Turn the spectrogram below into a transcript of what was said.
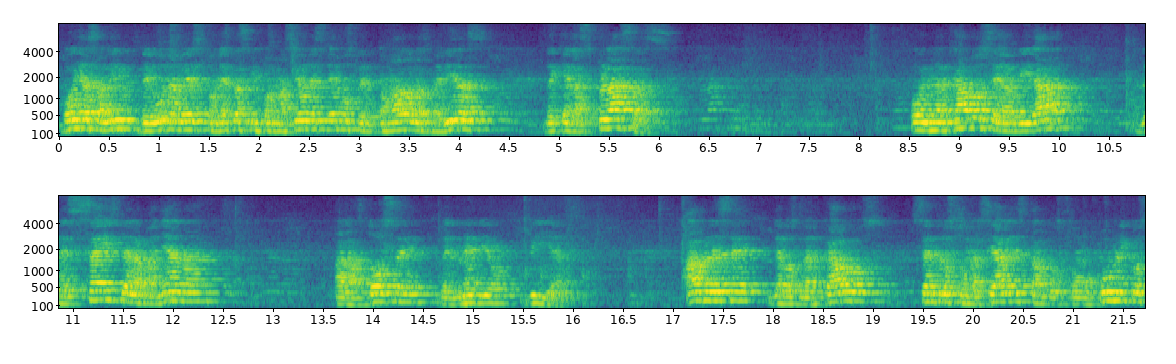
Voy a salir de una vez con estas informaciones, hemos tomado las medidas de que las plazas o el mercado se abrirá de 6 de la mañana a las 12 del mediodía. Háblese de los mercados, centros comerciales, tanto como públicos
